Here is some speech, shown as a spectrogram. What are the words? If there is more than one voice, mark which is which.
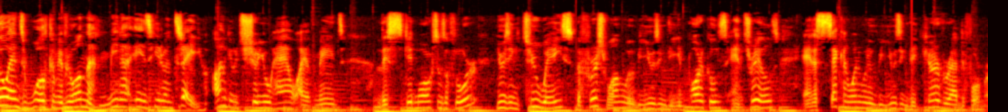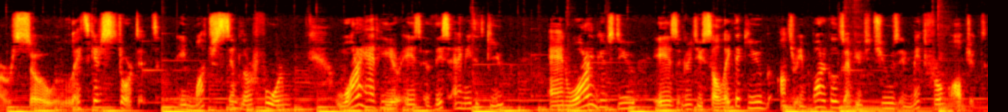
Speaker 1: Hello and welcome everyone, Mina is here and today I'm going to show you how I have made this skid marks on the floor using two ways. The first one will be using the nParticles and trails and the second one will be using the curve warp deformer. So let's get started. A much simpler form. What I have here is this animated cube and what I'm going to do is going to select the cube under nParticles I'm going to choose emit from object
